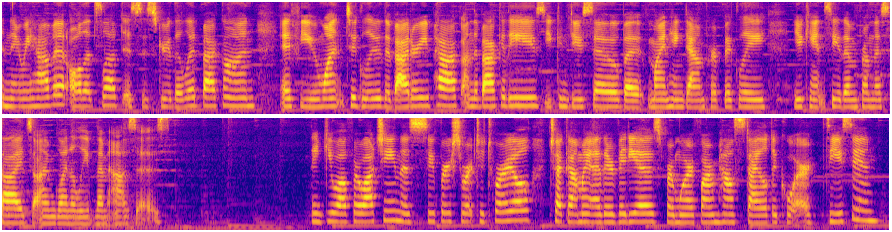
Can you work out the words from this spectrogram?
And there we have it. All that's left is to screw the lid back on. If you want to glue the battery pack on the back of these, you can do so, but mine hang down perfectly. You can't see them from the side, so I'm going to leave them as is. Thank you all for watching this super short tutorial. Check out my other videos for more farmhouse style decor. See you soon!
